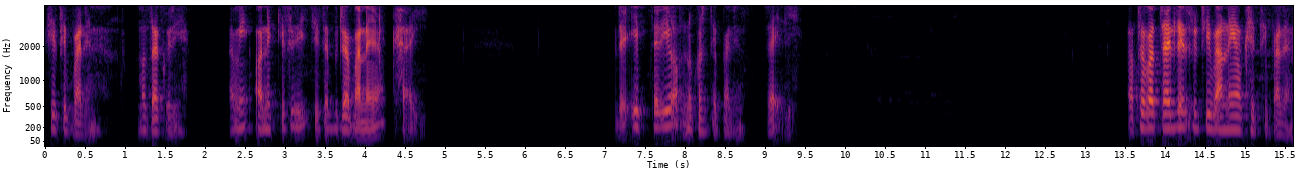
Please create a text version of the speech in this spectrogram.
খেতে পারেন। মজা করে। আমি অনেক কিছুই চিতপিঠা বানাইয়া খাই। এটা ইফতারিও আপনি করতে পারেন চাইলে। অথবা চাইলে রুটি বানিয়েও খেতে পারেন।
